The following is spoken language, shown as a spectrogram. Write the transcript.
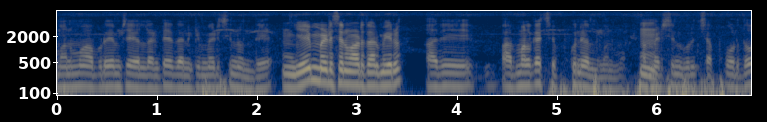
మనము అప్పుడు ఏం చేయాలంటే దానికి మెడిసిన్ ఉంది. ఏం మెడిసిన్ వాడతారు మీరు? అది నార్మల్గా చెప్పుకునేది మనము ఆ Hmm. మెడిసిన్ గురించి చెప్పకూడదు.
